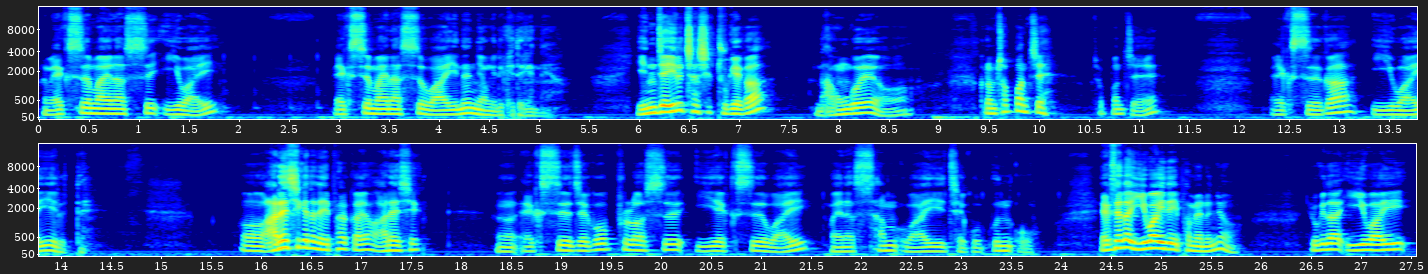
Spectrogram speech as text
그럼 x 마이너스 2y x 마이너스 y는 0 이렇게 되겠네요. 인제 1차식 두 개가 나온 거예요. 그럼 첫 번째 첫 번째 x가 2y일 때 어, 아래식에다 대입할까요? 아래식 어, x 제곱 플러스 2xy 마이너스 3y 제곱은 5. x에다 2y 대입하면은요. 여기다 2y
